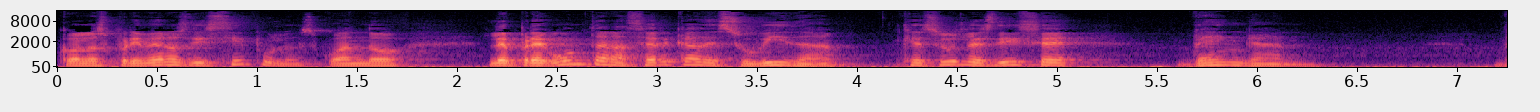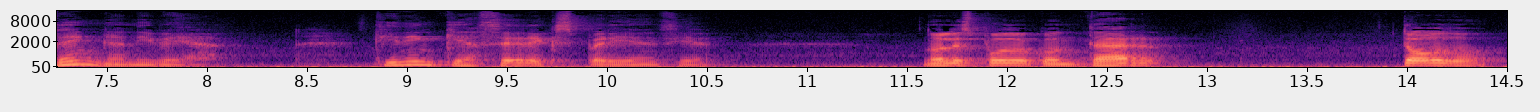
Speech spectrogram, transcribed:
con los primeros discípulos. Cuando le preguntan acerca de su vida, Jesús les dice, vengan, vengan y vean. Tienen que hacer experiencia. No les puedo contar todo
